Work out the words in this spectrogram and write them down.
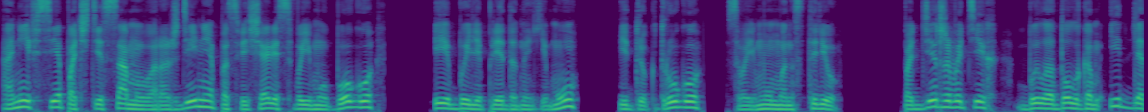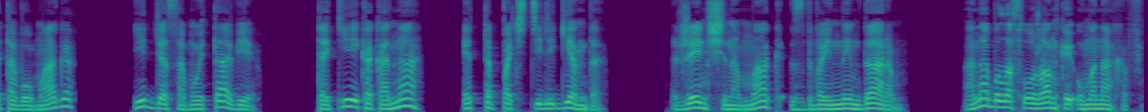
Они все почти с самого рождения посвящались своему богу и были преданы ему и друг другу, своему монастырю. Поддерживать их было долгом и для того мага, и для самой Тавии. Такие, как она, это почти легенда. Женщина-маг с двойным даром. Она была служанкой у монахов,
